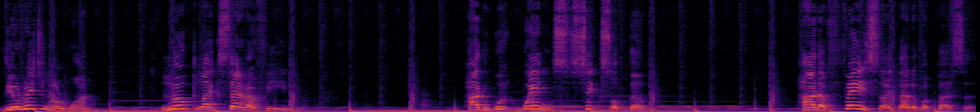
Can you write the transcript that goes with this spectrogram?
The original one looked like seraphim, had wings, six of them, had a face like that of a person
